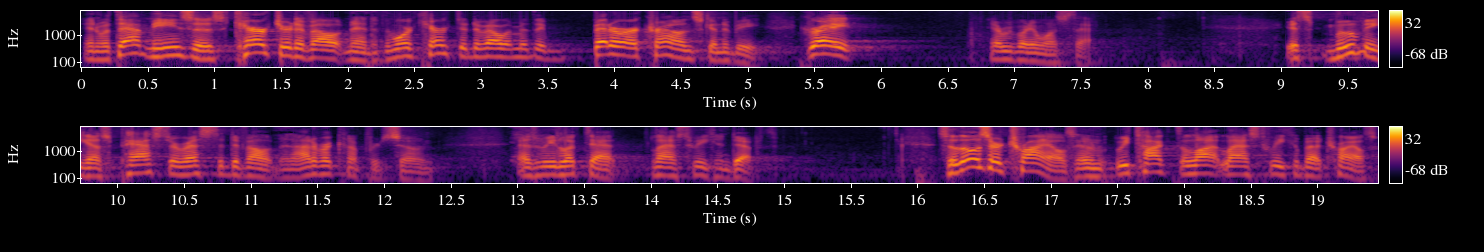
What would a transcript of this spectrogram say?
And what that means is character development. The more character development, the better our crown's going to be. Great. Everybody wants that. It's moving us past arrested development, out of our comfort zone, as we looked at last week in depth. So those are trials, and we talked a lot last week about trials.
